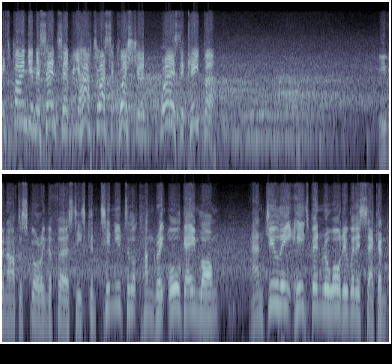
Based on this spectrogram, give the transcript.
It's banging the centre, but you have to ask the question where's the keeper? Even after scoring the first, he's continued to look hungry all game long, and duly he's been rewarded with his second.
